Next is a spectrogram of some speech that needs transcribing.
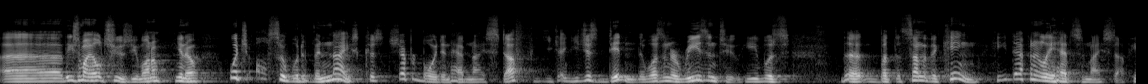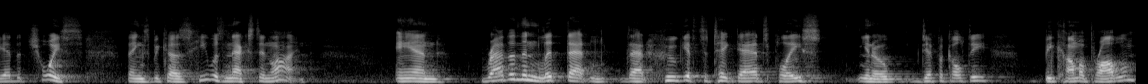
Uh, these are my old shoes. Do you want them? You know, which also would have been nice because Shepherd Boy didn't have nice stuff. You, you, just didn't. There wasn't a reason to. He was the, but the son of the king, he definitely had some nice stuff. He had the choice things because he was next in line. And rather than let that, that who gets to take dad's place, you know, difficulty become a problem,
